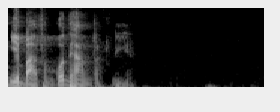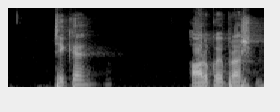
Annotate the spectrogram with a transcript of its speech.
ये बात हमको ध्यान रखनी है। ठीक है? और कोई प्रश्न?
